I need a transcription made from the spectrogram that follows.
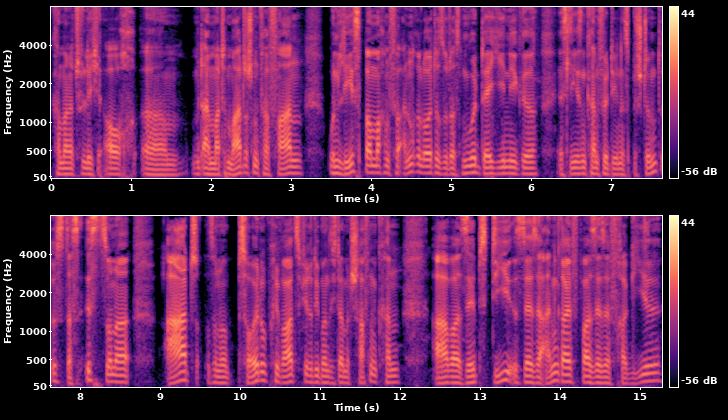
kann man natürlich auch ähm, mit einem mathematischen Verfahren unlesbar machen für andere Leute, so dass nur derjenige es lesen kann, für den es bestimmt ist. Das ist so eine Art, so eine Pseudo-Privatsphäre, die man sich damit schaffen kann. Aber selbst die ist sehr, sehr angreifbar, sehr, sehr fragil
